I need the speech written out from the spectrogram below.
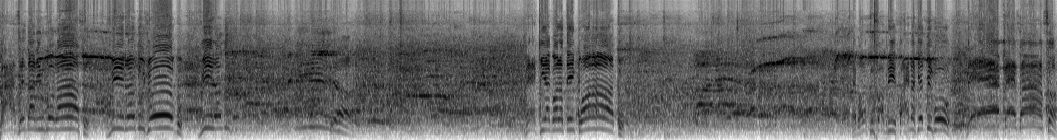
Fazendo ali um golaço. Virando o jogo. Virando o jogo. Aqui agora tem quatro. É bola com o Fabrício, faz naquele pivô. Defesaça!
